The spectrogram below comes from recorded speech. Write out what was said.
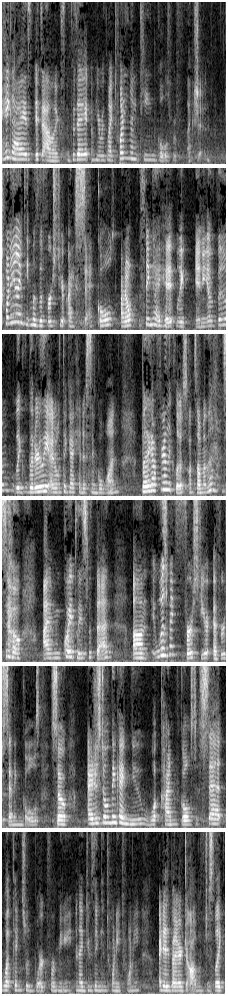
Hey guys, it's Alex, and today I'm here with my 2019 goals reflection. 2019 was the first year I set goals. I don't think I hit like any of them. Like literally, I don't think I hit a single one, but I got fairly close on some of them, so I'm quite pleased with that. Um, it was my first year ever setting goals, so I just don't think I knew what kind of goals to set, what things would work for me, and I do think in 2020 I did a better job of just like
